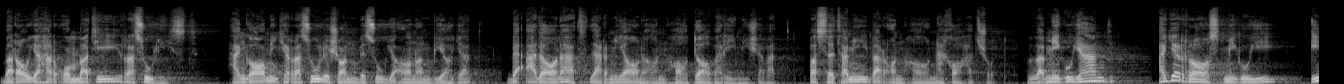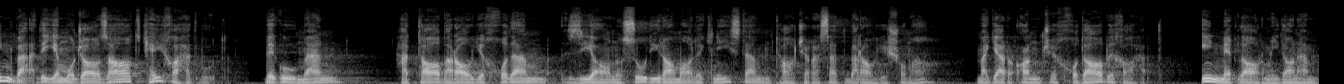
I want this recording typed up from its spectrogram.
برای هر امتی رسولی است. هنگامی که رسولشان به سوی آنان بیاید به عدالت در میان آنها داوری می شود و ستمی بر آنها نخواهد شد. و می‌گویند اگر راست می‌گویی این وعده مجازات کی خواهد بود؟ بگو من حتی برای خودم زیان و سودی را مالک نیستم تا چه رسد برای شما مگر آنچه خدا بخواهد. این مقدار می‌دانم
